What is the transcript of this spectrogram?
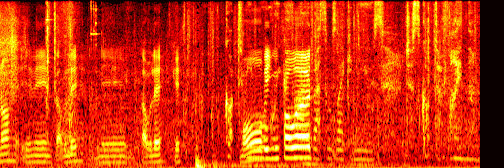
Penuh. Ini tak boleh. Ini tak boleh. Okay. Moving forward. Just got to find them.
